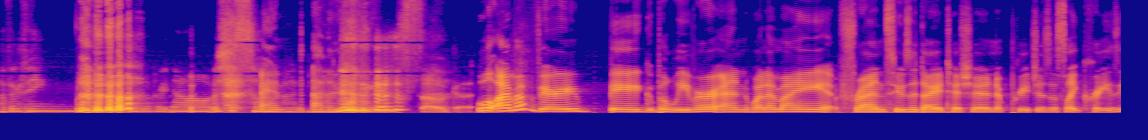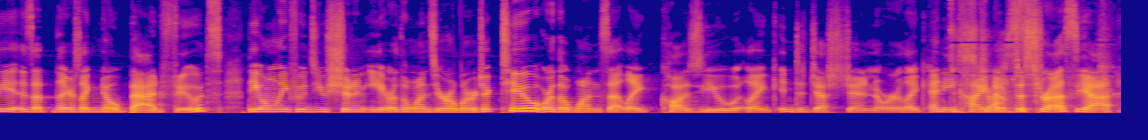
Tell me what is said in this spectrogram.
other things I can't think of right now. It's just so And good. other things. So good. Well, I'm a very big believer, and one of my friends who's a dietitian preaches this like crazy is that there's like no bad foods. The only foods you shouldn't eat are the ones you're allergic to, or the ones that like cause you like indigestion or like any kind of Distress. distress. Yeah.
